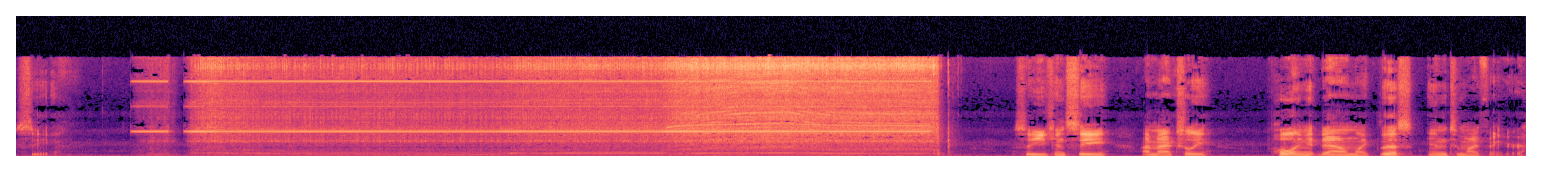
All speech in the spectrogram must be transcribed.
see. So you can see I'm actually pulling it down like this into my finger.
